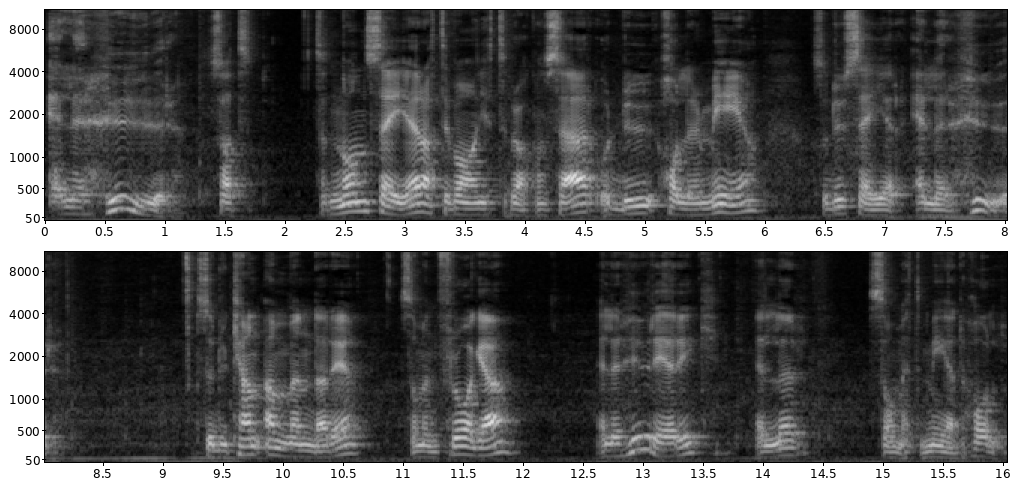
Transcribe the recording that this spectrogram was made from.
Eller hur? Så att, så att någon säger att det var en jättebra konsert och du håller med. Så du säger eller hur? Så du kan använda det som en fråga. Eller hur Erik? Eller som ett medhåll.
